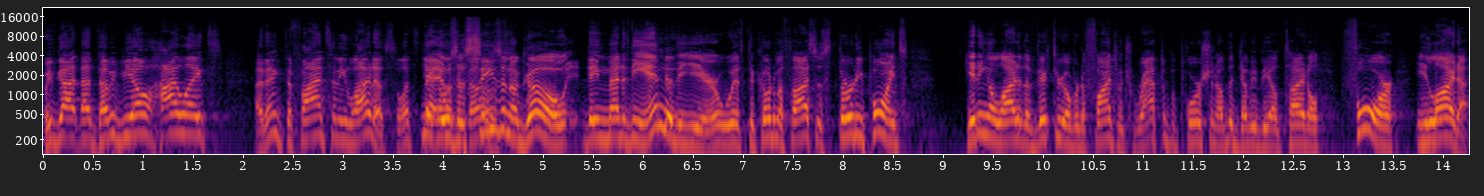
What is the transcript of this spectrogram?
We've got that WBL highlights. I think Defiance and Elida. So let's. Yeah, it was a those. season ago. They met at the end of the year with Dakota Mathias' 30 points, getting Elida the victory over Defiance, which wrapped up a portion of the WBL title for Elida.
